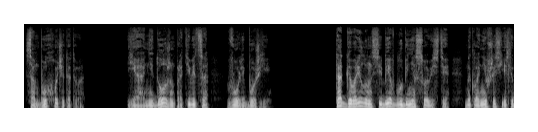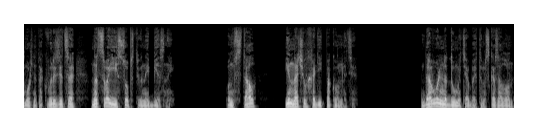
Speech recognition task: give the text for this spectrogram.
Сам Бог хочет этого. Я не должен противиться воле Божьей. Так говорил он себе в глубине совести, наклонившись, если можно так выразиться, над своей собственной бездной. Он встал и начал ходить по комнате. Довольно думать об этом, сказал он.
